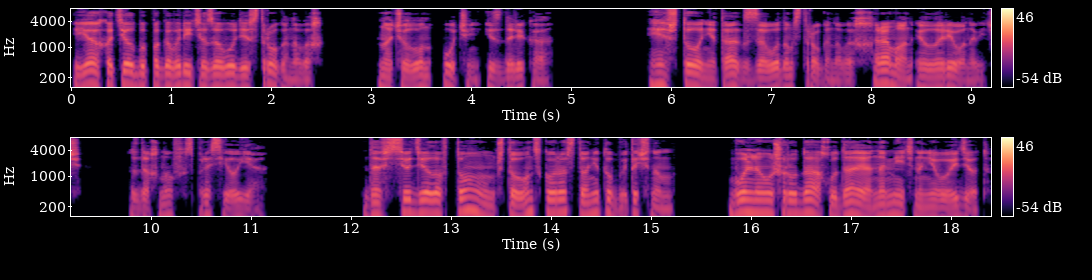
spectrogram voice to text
я хотел бы поговорить о заводе Строгановых», начал он очень издалека. «И что не так с заводом Строгановых, Роман Илларионович?» Вздохнув, спросил я. «Да все дело в том, что он скоро станет убыточным. Больно уж руда худая на медь на него идет».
